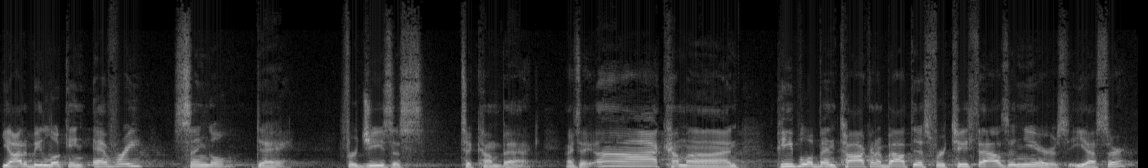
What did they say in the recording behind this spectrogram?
You ought to be looking every single day for Jesus to come back. I say, ah, come on. People have been talking about this for 2,000 years. Yes, sir?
